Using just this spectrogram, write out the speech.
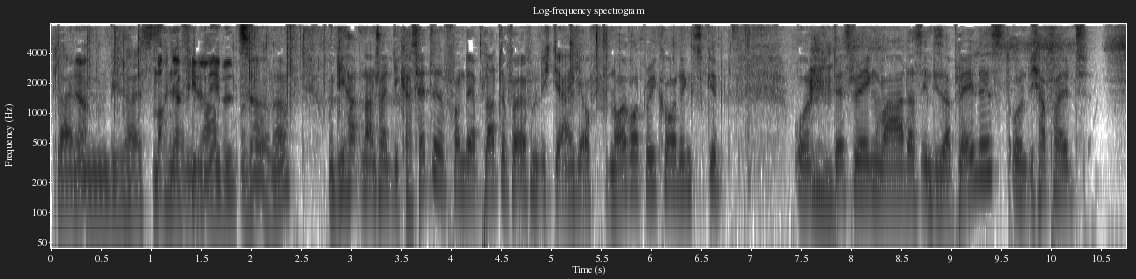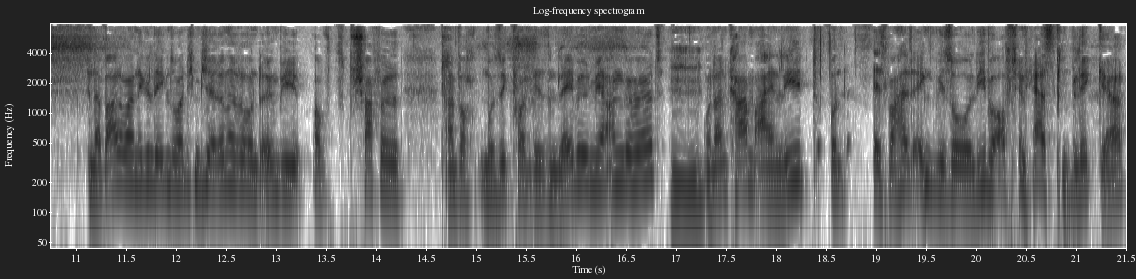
kleinen ja. wie heißt Machen ja viele Labels, und ja. So, ne? Und die hatten anscheinend die Kassette von der Platte veröffentlicht, die eigentlich auf Neurod Recordings gibt. Und deswegen war das in dieser Playlist und ich habe halt in der Badewanne gelegen, soweit ich mich erinnere, und irgendwie auf Shuffle einfach Musik von diesem Label mir angehört. Mhm. Und dann kam ein Lied und es war halt irgendwie so Liebe auf den ersten Blick, ja,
